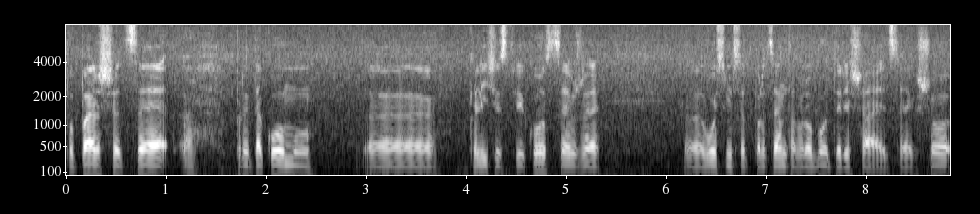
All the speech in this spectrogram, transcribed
По-перше, це е, при такому е, кількості коз це вже 80% роботи рішається. Якщо е,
